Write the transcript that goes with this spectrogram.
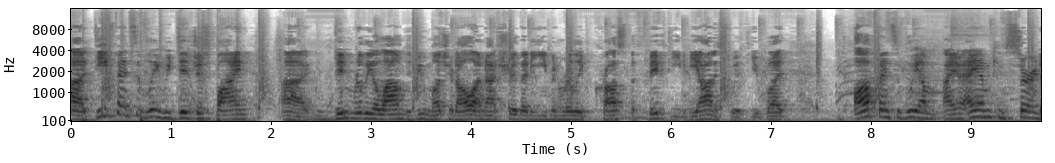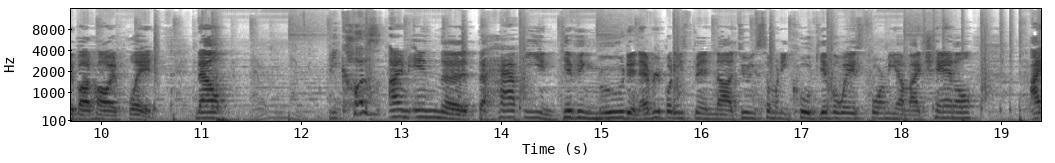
Uh, defensively, we did just fine. Uh, didn't really allow him to do much at all. I'm not sure that he even really crossed the 50, to be honest with you. But offensively, I'm, I, I am concerned about how I played. Now, because I'm in the, the happy and giving mood and everybody's been uh, doing so many cool giveaways for me on my channel, I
